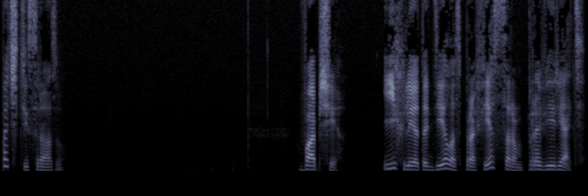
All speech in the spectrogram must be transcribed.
Почти сразу. Вообще, их ли это дело с профессором проверять?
